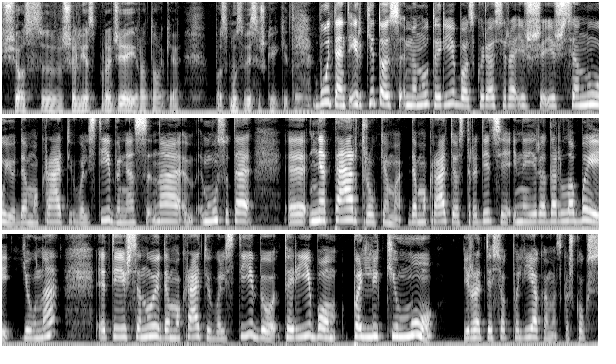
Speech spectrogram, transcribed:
šios šalies pradžia yra tokia. Pas mus visiškai kita. Būtent ir kitos menų tarybos, kurios yra iš, iš senųjų demokratijų valstybių, nes na, mūsų ta e, nepertraukiama demokratijos tradicija, jinai yra dar labai jauna. E, tai iš senųjų demokratijų valstybių tarybom palikimu yra tiesiog paliekamas kažkoks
